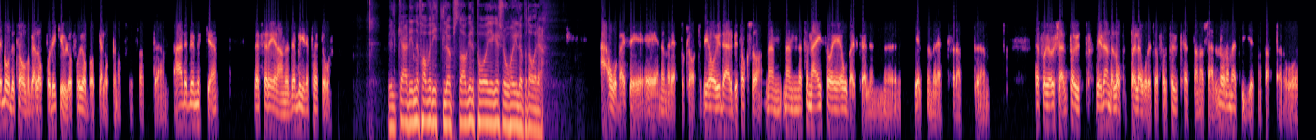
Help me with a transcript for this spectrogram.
det är både trav och galopp och det är kul att få jobba åt galoppen också. Så att, eh, det blir mycket refererande, det blir det på ett år. Hvilke er dine favorittløpsdager på Jägersro i løpet av året? Ja, Åbergs är, är nummer ett såklart. Vi har ju derbyt också, men, men för mig så är Åbergskvällen eh, helt nummer ett. För att eh, där får jag ju själv ta ut, det är det enda loppet på hela året jag får ta ut hästarna själv och de här tio som startar. Och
